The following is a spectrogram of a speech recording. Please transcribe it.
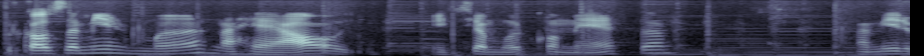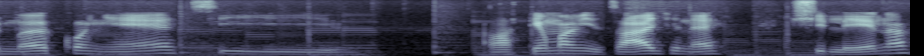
Por causa da minha irmã, na real, esse amor começa. A minha irmã conhece, ela tem uma amizade, né, chilena.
